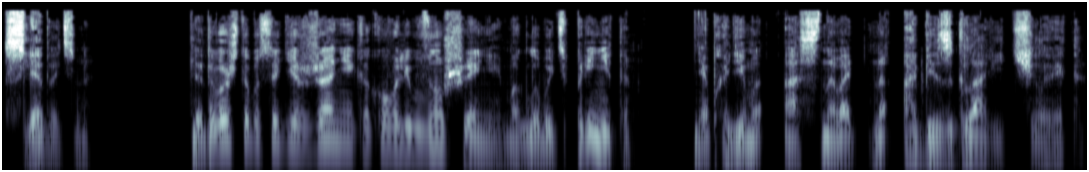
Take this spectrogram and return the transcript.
Следовательно, для того, чтобы содержание какого-либо внушения могло быть принято, необходимо основательно обезглавить человека,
